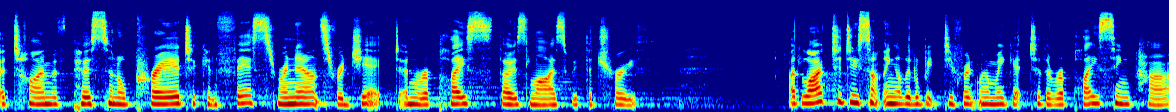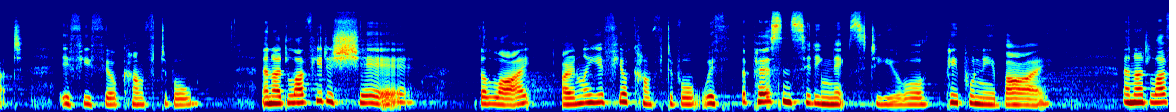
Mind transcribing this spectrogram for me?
a time of personal prayer to confess, renounce, reject, and replace those lies with the truth. I'd like to do something a little bit different when we get to the replacing part, if you feel comfortable. And I'd love you to share the light only if you're comfortable with the person sitting next to you or people nearby. And I'd love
